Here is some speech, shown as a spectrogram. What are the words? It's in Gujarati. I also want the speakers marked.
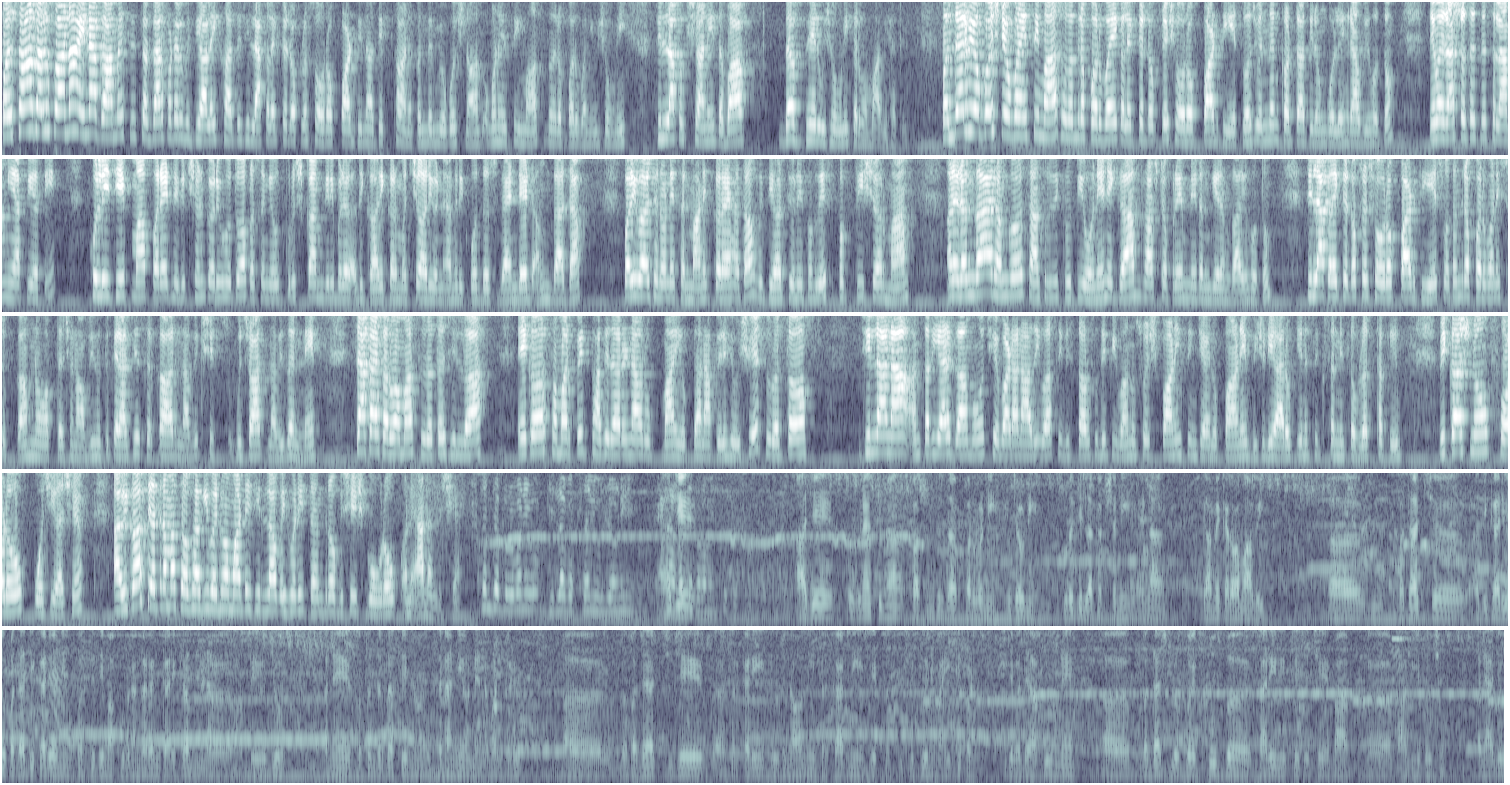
Speaker 1: પલસાણા તાલુકાના એના ગામે સ્થિત સરદાર પટેલ વિદ્યાલય ખાતે જિલ્લા કલેક્ટર ડોક્ટર સૌરભ પારધીના અધ્યક્ષસ્થાને પંદરમી ઓગસ્ટના ઓગણએંસીમાં સ્વતંત્ર પર્વની ઉજવણી, જિલ્લા કક્ષાની દબા, દબભેર ઉજવણી કરવામાં આવી હતી. પંદરમી ઓગસ્ટ ઓગણએંસીમાં સ્વતંત્ર પર્વએ કલેક્ટર ડોક્ટર સૌરભ પારધીએ ધ્વજવંદન કરતા તિરંગો લહેરાવ્યો હતો. તેમજ રાષ્ટ્રધ્વજને સલામી આપી હતી. ખુલ્લી જીપમાં પરેડ નિરીક્ષણ કર્યું હતું. આ પ્રસંગે ઉત્કૃષ્ટ કામગીરી બદલ અધિકારી, કર્મચારીઓ, નાગરિકો, દસ બ્રાન્ડેડ અંગદાતા પરિવારજનોને સન્માનિત કરાયા હતા. વિદ્યાર્થીઓની ભગદેશ ભક્તિ શર્મા અને રંગારંગ સાંસ્કૃતિક કૃતિઓને અને ગામ રાષ્ટ્રપ્રેમને રંગે રંગાયું હતું. જિલ્લા કલેક્ટર ડોક્ટર સૌરભ પારધીએ સ્વતંત્ર પર્વની શુભકામનાઓ આપતા જણાવ્યું હતું કે રાજ્ય સરકારના વિકસિત ગુજરાતના વિઝનને સાકાર કરવામાં સુરત જિલ્લા એક સમર્પિત ભાગીદારીના રૂપમાં યોગદાન આપી રહ્યું છે. સુરત જિલ્લાના અંતરિયાળ ગામો છેવાડાના આદિવાસી વિસ્તારો સુધી પીવાનું સ્વચ્છ પાણી સિંચાઈનું પાણી વીજળી આરોગ્ય અને શિક્ષણની સવલત થકી વિકાસનો ફળો પહોંચ્યા છે. આ વિકાસ યાત્રામાં સહભાગી બનવા માટે જિલ્લા વહીવટી તંત્ર વિશેષ ગૌરવ અને આનંદ છે.
Speaker 2: જિલ્લા કક્ષાની ઉજવણી
Speaker 3: આજે-? આજે ઓગણસીમાં સ્વાતંત્ર્યતા પર્વની ઉજવણી સુરત જિલ્લા કક્ષાની એના ગામે કરવામાં આવી. બધા જ અધિકારીઓ, પદાધિકારીઓની ઉપસ્થિતિમાં ખૂબ રંગારંગ કાર્યક્રમ આપણે યોજ્યો અને સ્વતંત્રતા સેનાનીઓને નમન કર્યું. બધા જ જે સરકારી યોજનાઓની, સરકારની જે સિદ્ધિઓની માહિતી પણ આજે બધે આપી અને બધા જ લોકોએ ખૂબ સારી રીતે જે છે એમાં ભાગ લીધો છે અને આજે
